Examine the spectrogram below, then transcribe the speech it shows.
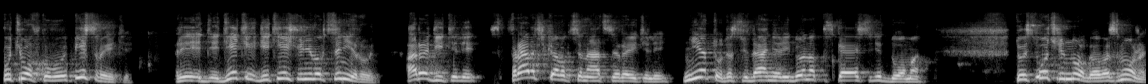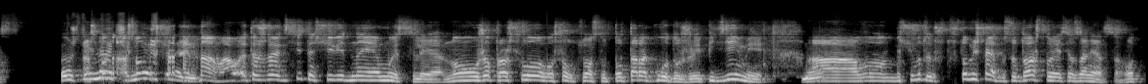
Путевку вы выписываете, дети, детей еще не вакцинируют. А родители? Справочка о вакцинации родителей? Нету, до свидания, ребенок пускай сидит дома. То есть очень много возможностей. Потому что а иначе что, а что мешает нам? А это же действительно очевидные мысли. Но уже прошло, ушел у нас полтора года уже эпидемии. Ну. А почему-то что мешает государству этим заняться? Вот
